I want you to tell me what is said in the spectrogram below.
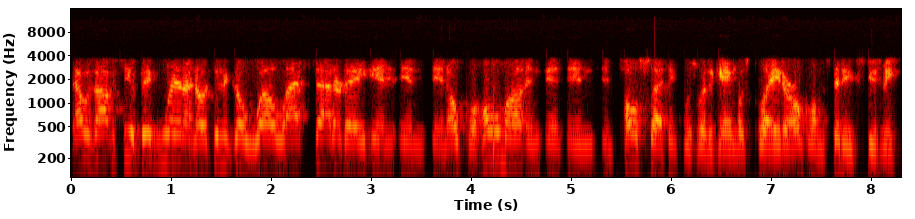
that was obviously a big win. I know it didn't go well last Saturday in in, in Oklahoma, in, in in Tulsa, I think was where the game was played, or Oklahoma City, excuse me.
